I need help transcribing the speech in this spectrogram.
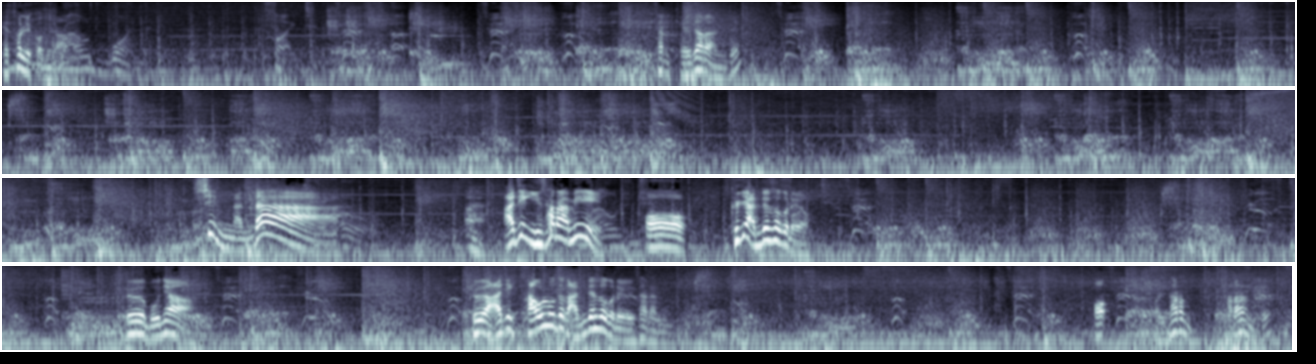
개 털릴 겁니다. 이 사람 개 잘하는데? 신난다! 아, 아직 이 사람이, 어, 그게 안 돼서 그래요. 그 뭐냐 그 아직 다운로드가 안 돼서 그래요 이 사람이 어? 어, 이 사람 잘하는데?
